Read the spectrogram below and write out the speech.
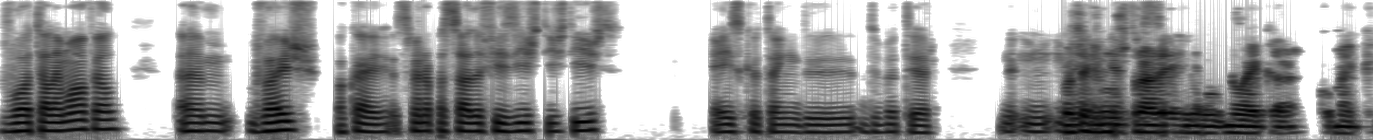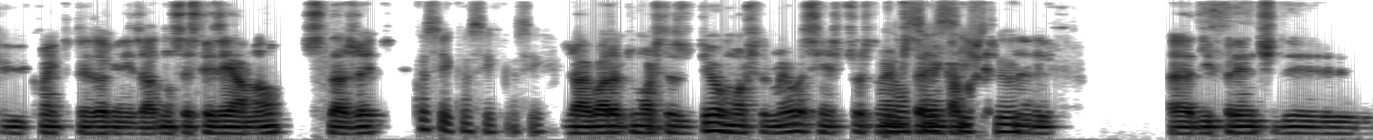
vou ao telemóvel, hum, vejo, ok, a semana passada fiz isto, isto e isto, é isso que eu tenho de, de bater Consegues mostrar aí no, no ecrã como é que, como é que tu tens organizado? Não sei se tens aí à mão, se dá jeito. Consigo, consigo, consigo. Já agora tu mostras o teu, mostra o meu, assim as pessoas também Não sei percebem que há se isto. maneiras ah, diferentes de,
